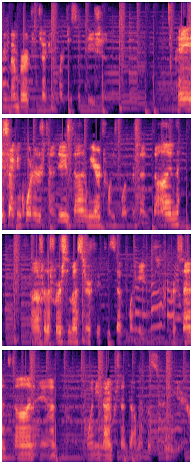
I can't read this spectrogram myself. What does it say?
Remember to check your participation. Hey, second quarter is 10 days done. We are 24% done. Uh, for the first semester, 57.8% done and 29% done with the school year.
